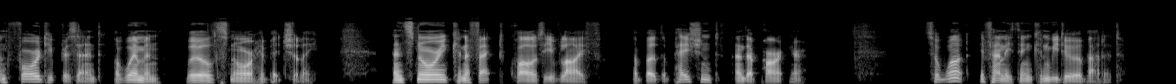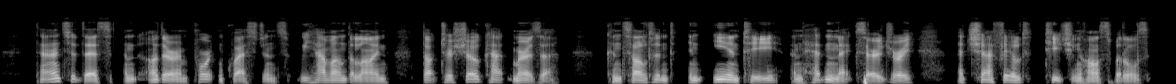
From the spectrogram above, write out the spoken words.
and 40% of women will snore habitually. And snoring can affect quality of life of both the patient and their partner. So, what, if anything, can we do about it? To answer this and other important questions, we have on the line Dr. Showkat Mirza, consultant in ENT and head and neck surgery at Sheffield Teaching Hospitals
